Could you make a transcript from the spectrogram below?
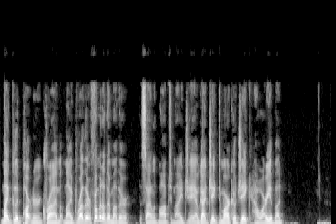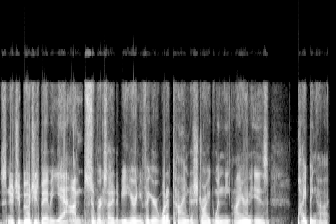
my good partner in crime, my brother from another mother, the silent Bob to my Jay. I've got Jake DeMarco. Jake, how are you, bud? Snoochie Boochies, baby. Yeah, I'm super excited to be here. And you figure, what a time to strike when the iron is piping hot.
